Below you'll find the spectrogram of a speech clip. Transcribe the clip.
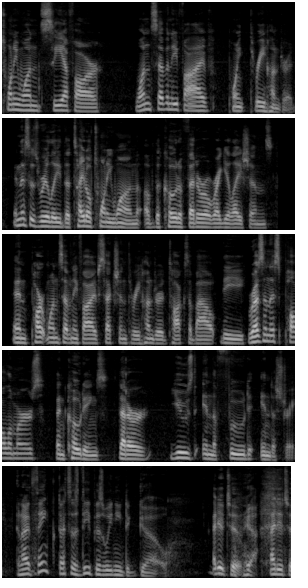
21 CFR 175.300. And this is really the Title 21 of the Code of Federal Regulations. And Part 175, Section 300 talks about the resinous polymers and coatings that are used in the food industry. And I think that's as deep as we need to go. I do too. Yeah. I do too.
